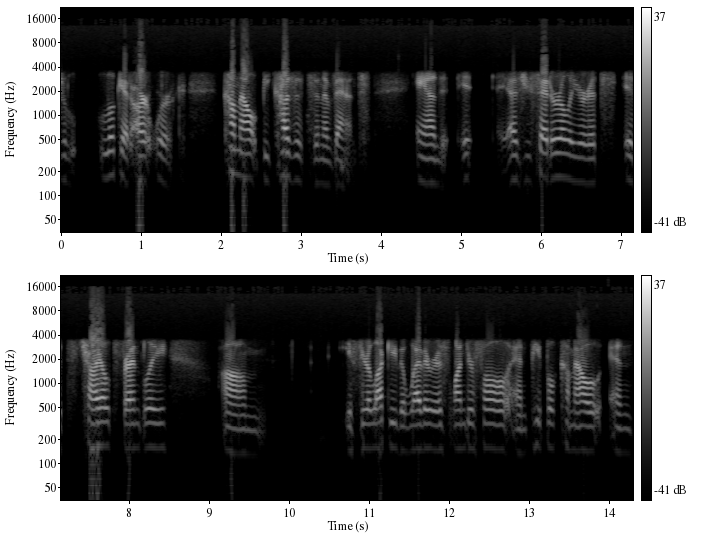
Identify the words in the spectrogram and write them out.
to look at artwork come out because it's an event, and it, as you said earlier, it's it's child friendly. Um, if you're lucky, the weather is wonderful, and people come out and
